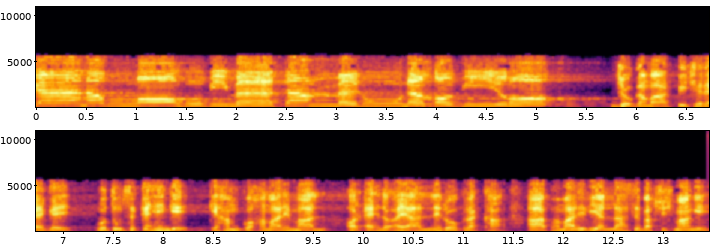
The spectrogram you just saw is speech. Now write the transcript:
كان الله بما تعملون خبيرا جو گنوار پیچھے رہ گئے وہ تم سے کہیں گے کہ ہم کو ہمارے مال اور اہل و عیال نے روک رکھا۔ آپ ہمارے لیے اللہ سے بخشش مانگیں۔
